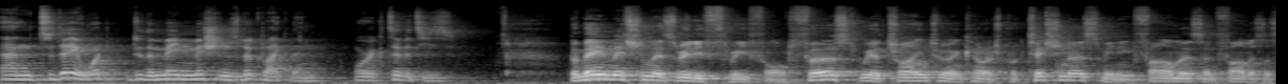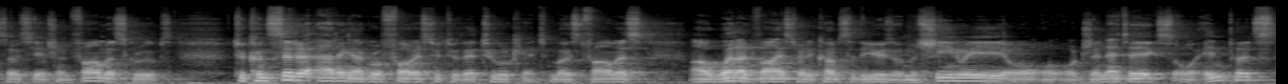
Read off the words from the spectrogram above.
And today, what do the main missions look like then, or activities? The main mission is really threefold. First, we are trying to encourage practitioners, meaning farmers and farmers association farmers groups, to consider adding agroforestry to their toolkit. Most farmers are well advised when it comes to the use of machinery or, or, or, genetics or inputs,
